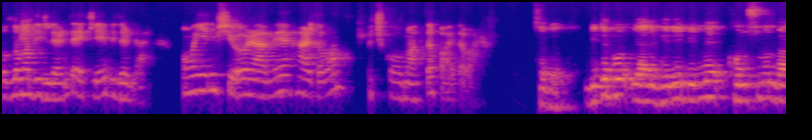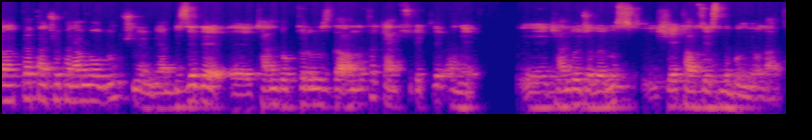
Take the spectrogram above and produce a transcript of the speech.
kodlama dillerini de ekleyebilirler. Ama yeni bir şey öğrenmeye her zaman açık olmakta fayda var. Tabii. Bir de bu yani veriyi bilme konusunun ben hakikaten çok önemli olduğunu düşünüyorum. Yani bize de e, kendi doktorumuzda anlatırken sürekli hani e, kendi hocalarımız şey tavsiyesinde bulunuyorlardı.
